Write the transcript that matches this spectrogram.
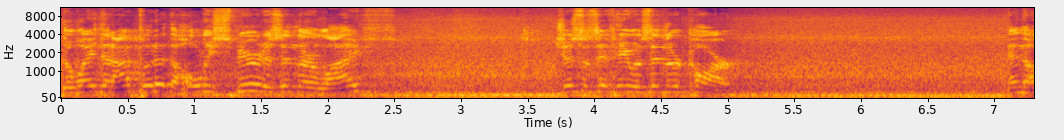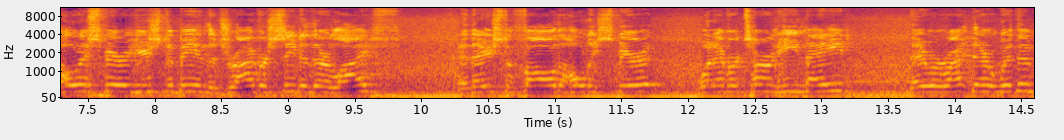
the way that I put it, the Holy Spirit is in their life just as if He was in their car. And the Holy Spirit used to be in the driver's seat of their life, and they used to follow the Holy Spirit, whatever turn He made, they were right there with him.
